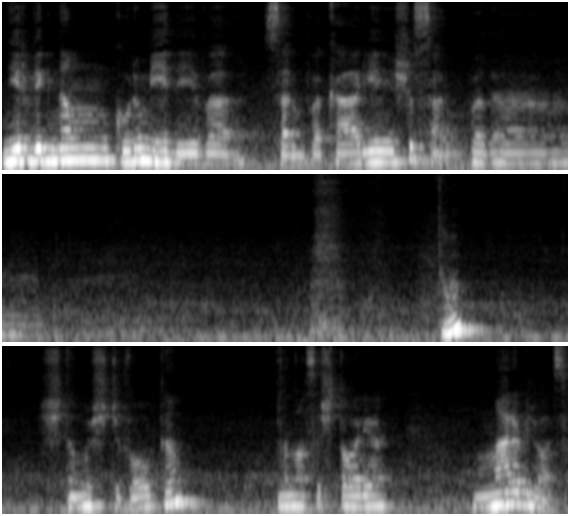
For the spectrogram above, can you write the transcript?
Nirvignam Kurumedeva Sarvakaryeshu Sarvada Então, estamos de volta na nossa história maravilhosa,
